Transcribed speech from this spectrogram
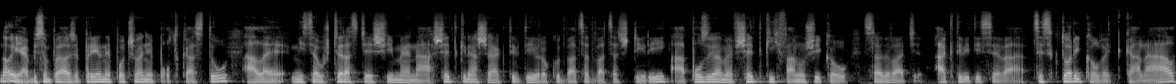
No ja by som povedal, že príjemné počúvanie podcastu, ale my sa už teraz tešíme na všetky naše aktivity v roku 2024 a pozývame všetkých fanúšikov sledovať aktivity Seva cez ktorýkoľvek kanál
